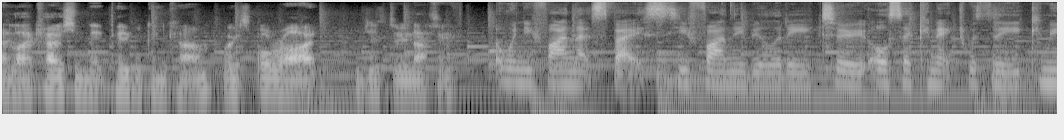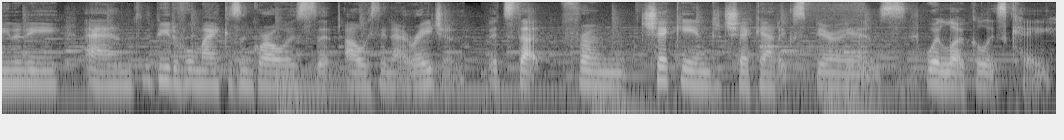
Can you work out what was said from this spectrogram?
a location that people can come where it's all right to just do nothing. When you find that space, you find the ability to also connect with the community and the beautiful makers and growers that are within our region. It's that from check-in to check-out experience where local is key.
